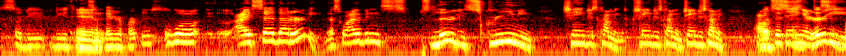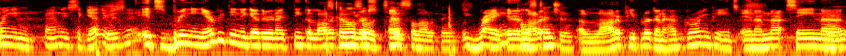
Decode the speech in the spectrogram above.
So do you do you think it's a bigger purpose? Well, I said that early. That's why I've been s- literally screaming, "Change is coming! Change is coming! Change is coming!" I But was this saying is, it this early. is bringing families together, isn't it? it's bringing everything together, and I think a lot This of could people also are s- test a lot of things. uh, right, and a Cause lot of tension. a lot of people are gonna have growing pains, and I'm not saying that Yeah.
